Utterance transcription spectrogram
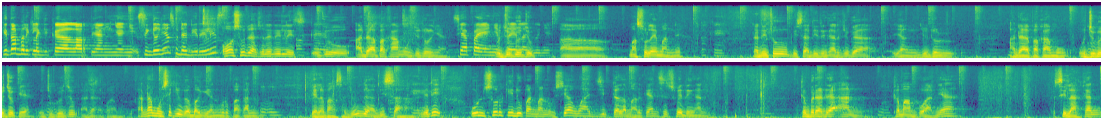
kita balik lagi ke Lord yang nyanyi. Singlenya sudah dirilis? Oh sudah, sudah dirilis. Okay. Itu ada apa kamu judulnya? Siapa yang nyiptain Ujuk lagunya? Uh, Mas Sulaiman ya. Oke. Okay. Dan itu bisa didengar juga yang judul ada apa kamu ujuk-ujuk ya ujuk-ujuk ada apa kamu karena musik juga bagian merupakan bela bangsa juga bisa okay. jadi unsur kehidupan manusia wajib dalam artian sesuai dengan keberadaan kemampuannya silahkan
